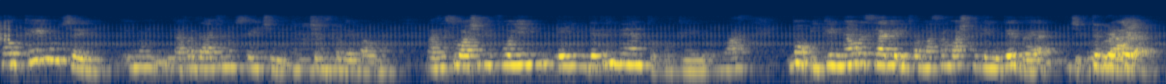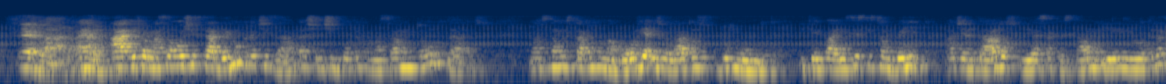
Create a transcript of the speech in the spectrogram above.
porque não sei. Não, na verdade, eu não sei te, te responder, Paula. Mas isso eu acho que foi em, em detrimento, porque nós. Bom, e quem não recebe informação, eu acho que tem o dever de procurar. É, claro. A, a, informação hoje está democratizada, a gente encontra informação em todos os lados. Nós não estamos numa bolha isolados do mundo. E tem países que estão bem adiantados nessa questão e em outras,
